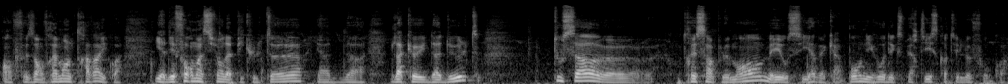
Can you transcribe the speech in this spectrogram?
en faisant vraiment le travail. Quoi. Il y a des formations d'apiculteurs, il y a de l'accueil d'adultes, tout ça euh, très simplement, mais aussi avec un bon niveau d'expertise quand il le faut. Quoi.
